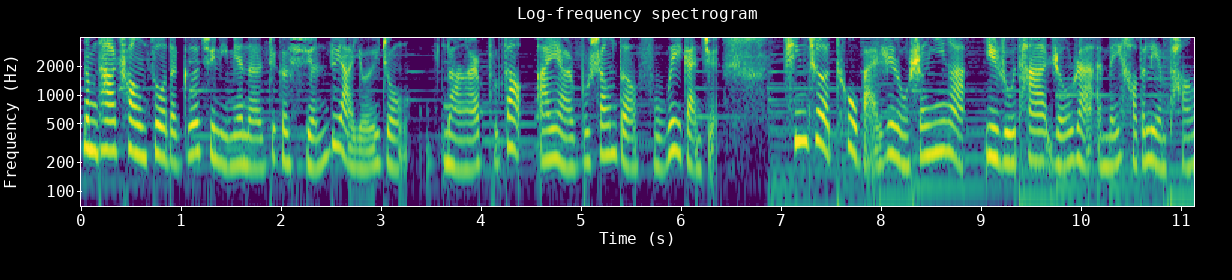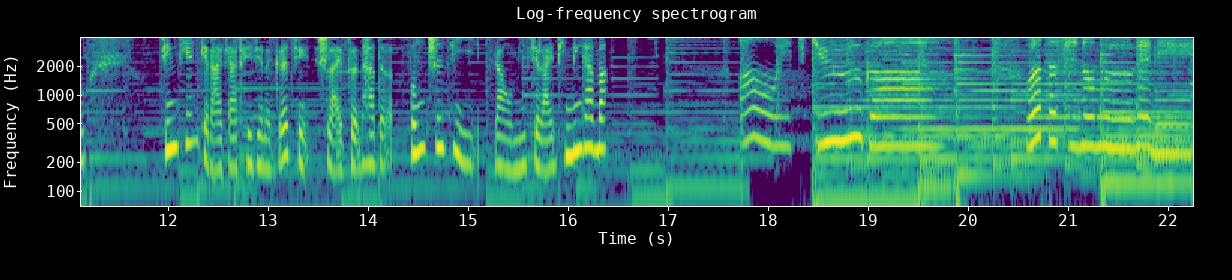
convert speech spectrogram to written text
那么他创作的歌曲里面呢，这个旋律啊，有一种暖而不燥、哀而不伤的抚慰感觉，清澈透白这种声音啊，一如他柔软而美好的脸庞。今天给大家推荐的歌曲是来自他的《风之记忆》，让我们一起来听听看吧。青い地球が私の胸に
